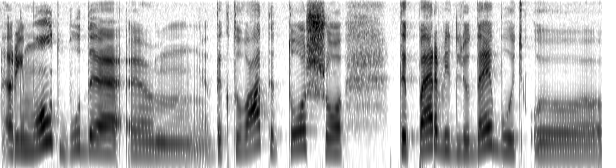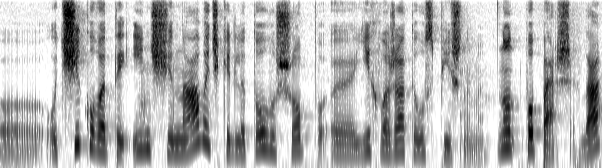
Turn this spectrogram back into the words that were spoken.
ремоут буде ем, диктувати то, що. Тепер від людей будуть очікувати інші навички для того, щоб е, їх вважати успішними. Ну, по-перше, да?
